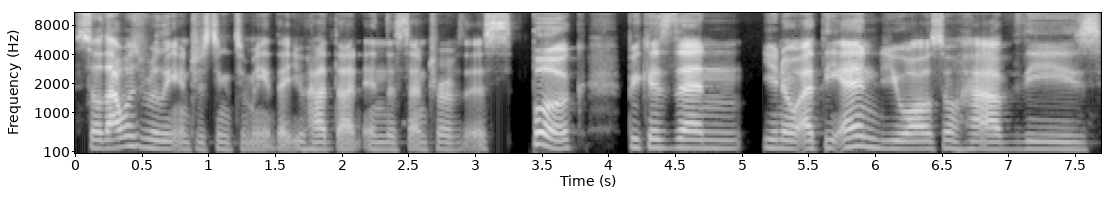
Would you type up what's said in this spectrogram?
So that was really interesting to me that you had that in the center of this book, because then, you know, at the end, you also have these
